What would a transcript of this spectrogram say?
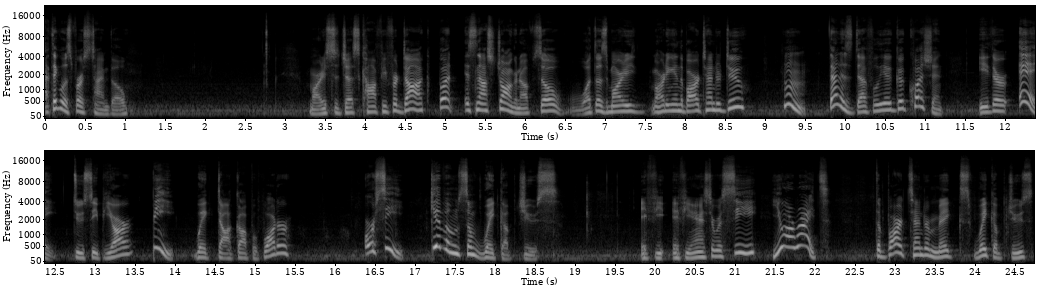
I think it was first time though. Marty suggests coffee for Doc, but it's not strong enough. So, what does Marty Marty and the bartender do? Hmm, that is definitely a good question. Either A, do CPR, B, wake Doc up with water, or C, give him some wake up juice. If you if you answer with C, you are right. The bartender makes wake up juice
